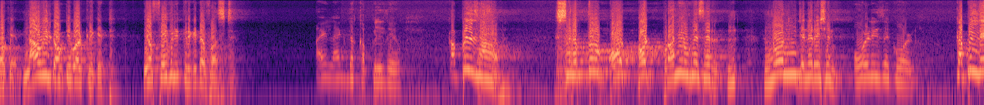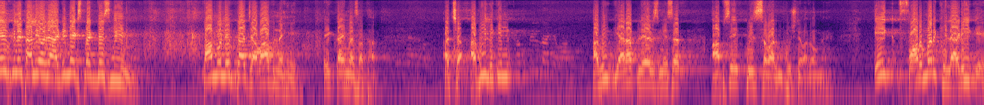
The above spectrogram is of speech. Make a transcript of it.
Okay, now we'll talk to you about cricket. Your favorite cricketer first. I like the Kapil Dev. कपिल साहब सर अब तो बहुत बहुत पुराने हो गए sir no new generation Old is a gold. Kapil Dev के लिए ताली हो जाए. I didn't expect this name Palmolive का जवाब नहीं एक टाइम ऐसा था. अच्छा अभी लेकिन अभी 11 प्लेयर्स में सर आपसे एक क्विज सवाल पूछने वाला हूँ मैं. एक फॉर्मर खिलाड़ी के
